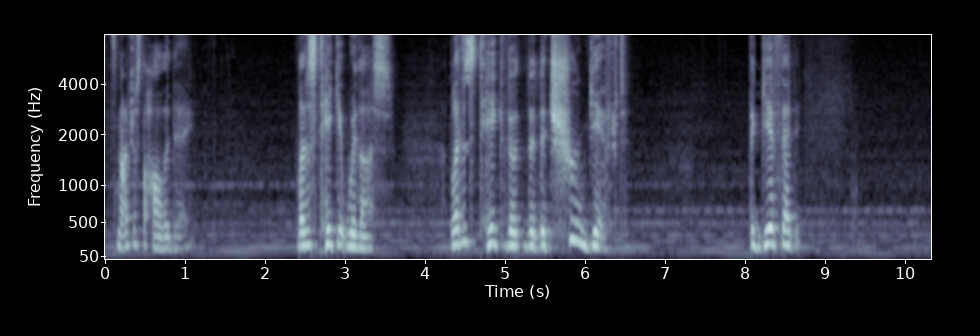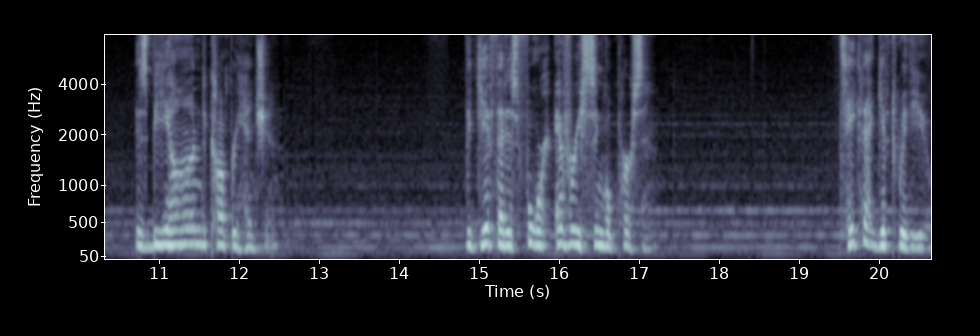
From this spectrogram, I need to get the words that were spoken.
it's not just a holiday. Let us take it with us. Let us take the, the, the true gift, the gift that is beyond comprehension, the gift that is for every single person. Take that gift with you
